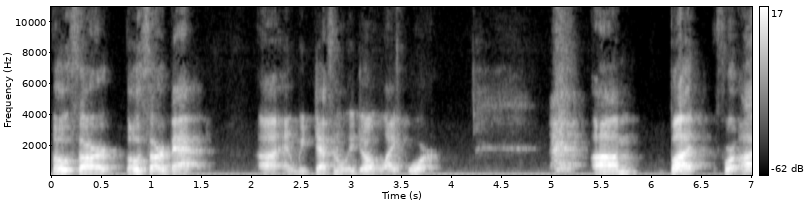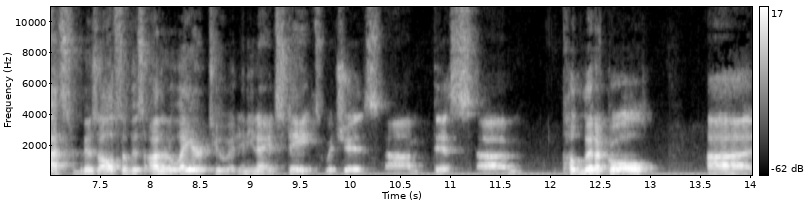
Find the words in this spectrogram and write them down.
both are both are bad, uh, and we definitely don't like war. Um, but for us, there's also this other layer to it in the United States, which is um, this um, political uh,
